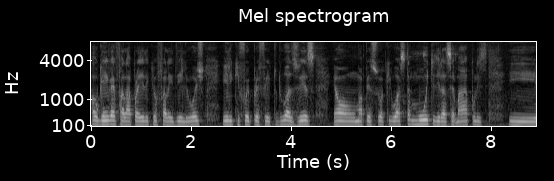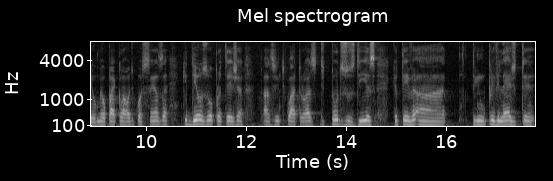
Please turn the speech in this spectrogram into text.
alguém vai falar para ele que eu falei dele hoje. Ele que foi prefeito duas vezes, é uma pessoa que gosta muito de Iracemápolis e o meu pai Cláudio Cossenza, que Deus o proteja às 24 horas de todos os dias que eu tenho, a, tenho o privilégio de ter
